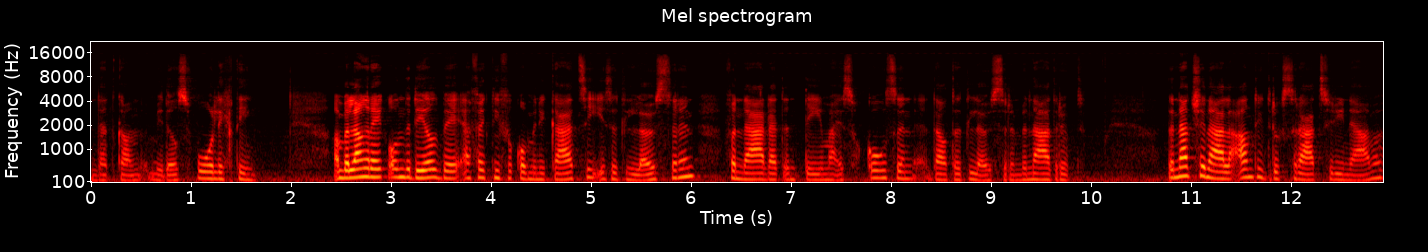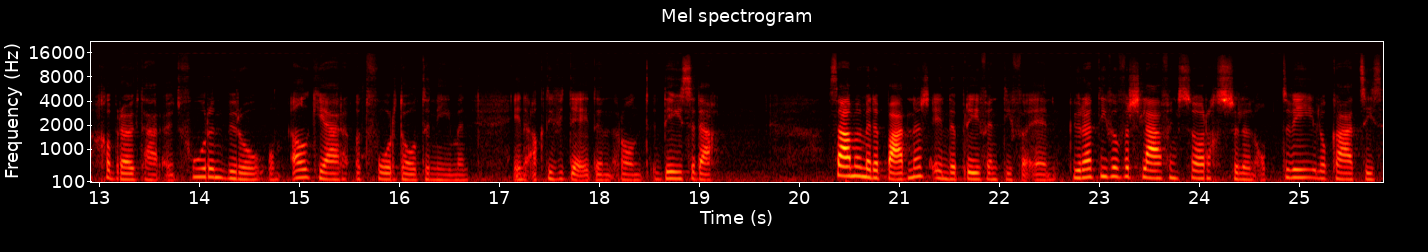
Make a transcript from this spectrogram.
En dat kan middels voorlichting. Een belangrijk onderdeel bij effectieve communicatie is het luisteren, vandaar dat een thema is gekozen dat het luisteren benadrukt. De Nationale Antidrugsraad Suriname gebruikt haar uitvoerend bureau om elk jaar het voortouw te nemen in de activiteiten rond deze dag. Samen met de partners in de preventieve en curatieve verslavingszorg zullen op twee locaties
